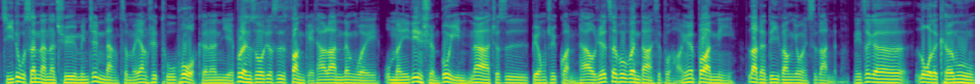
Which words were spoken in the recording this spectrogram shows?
极度深蓝的区域，民进党怎么样去突破，可能也不能说就是放给他烂，认为我们一定选不赢，那就是不用去管他。我觉得这部分当然是不好，因为不然你烂的地方永远是烂的嘛。你这个弱的科目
